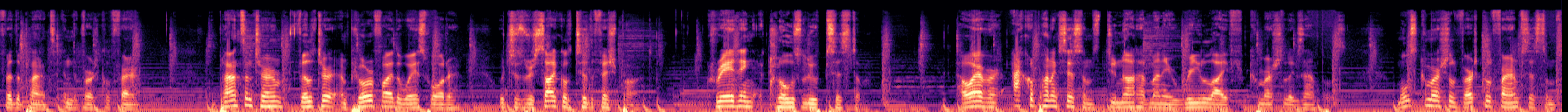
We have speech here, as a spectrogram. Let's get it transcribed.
for the plants in the vertical farm. The plants, in turn, filter and purify the wastewater, which is recycled to the fish pond, creating a closed loop system. However, aquaponic systems do not have many real life commercial examples. Most commercial vertical farm systems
